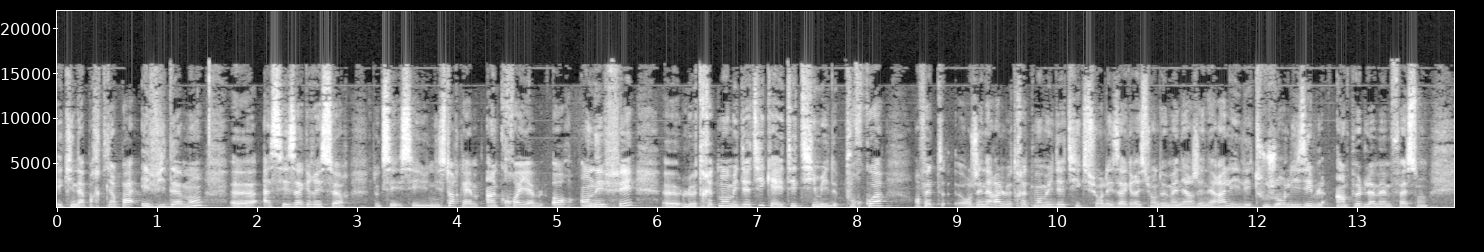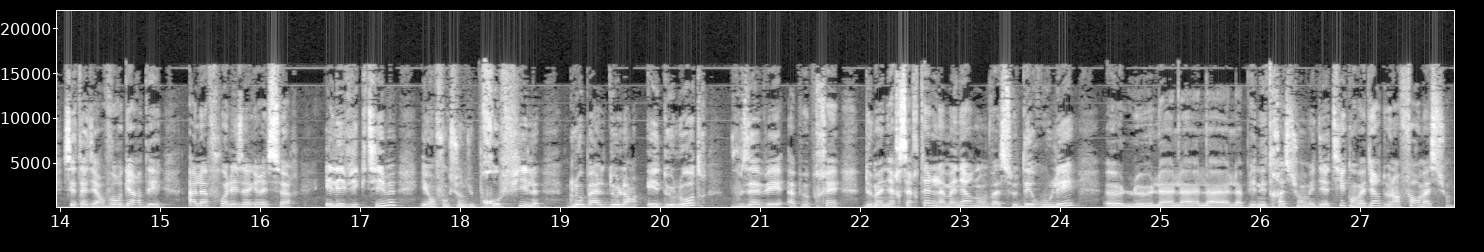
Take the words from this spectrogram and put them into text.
et qui n'appartient pas évidemment euh, à ses agresseurs. Donc c'est une histoire quand même incroyable. Or, en effet, euh, le traitement médiatique a été timide. Pourquoi? En fait, en général, le traitement médiatique sur les agressions de manière générale, il est toujours lisible un peu de la même façon. C'est-à-dire, vous regardez à la fois les agresseurs et les victimes, et en fonction du profil global de l'un et de l'autre, vous avez à peu près de manière certaine la manière dont va se dérouler euh, la, la, pénétration médiatique, on va dire, de l'information.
